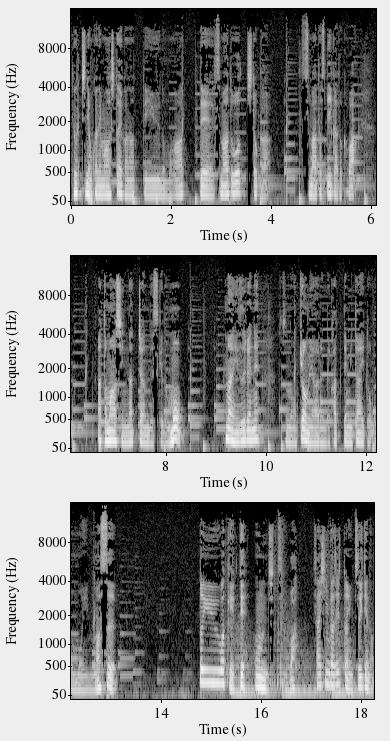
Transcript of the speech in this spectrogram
そっちにお金回したいかなっていうのもあって、スマートウォッチとか、スマートスピーカーとかは後回しになっちゃうんですけども、まあいずれね、その興味あるんで買ってみたいと思います。というわけで本日は最新ガジェットについての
